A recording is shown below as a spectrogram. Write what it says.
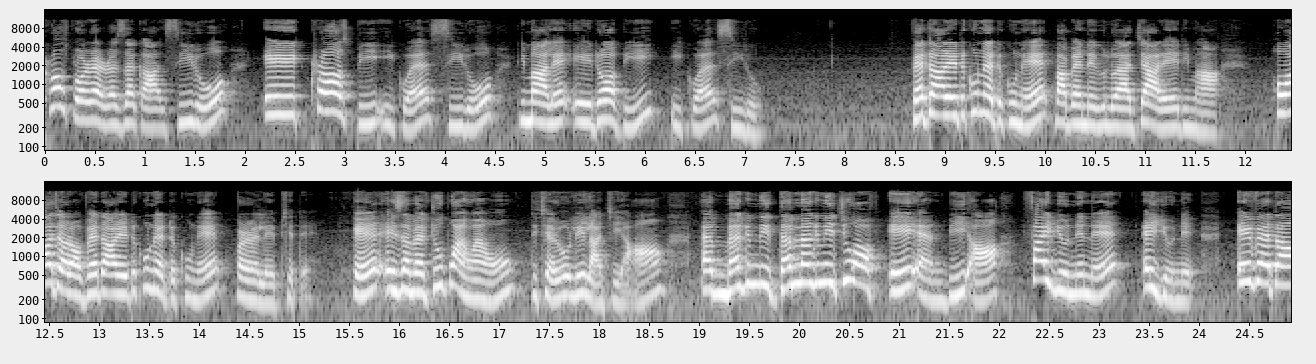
cross product result က0 a cross b equal 0ဒီမှာလဲ a dot b equal 0 vector တွေတစ်ခုနဲ့တစ်ခုနဲ့ perpendicular ကြတယ်ဒီမှာဟိုကကြတော့ vector တွေတစ်ခုနဲ့တစ်ခုနဲ့ parallel ဖြစ်တယ်ကဲ example 2.1ကိုဒီချေတို့လေ့လာကြည့်အောင် a magnitude the magnitude of a and b are 5 unit နဲ့8 unit a vector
